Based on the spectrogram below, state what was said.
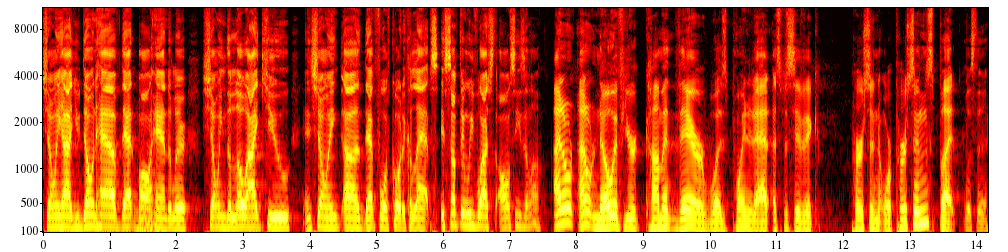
showing how you don't have that ball mm. handler, showing the low IQ, and showing uh, that fourth quarter collapse. It's something we've watched all season long. I don't I don't know if your comment there was pointed at a specific person or persons, but what's the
